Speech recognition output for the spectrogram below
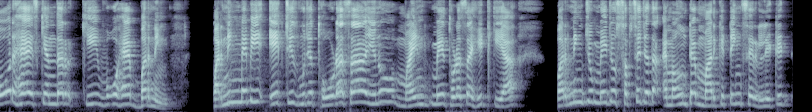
और है इसके अंदर कि वो है बर्निंग। बर्निंग में भी एक चीज़ मुझे थोड़ा सा यू नो माइंड में थोड़ा सा हिट किया। बर्निंग जो में जो सबसे ज़्यादा अमाउंट है मार्केटिंग से रिलेटेड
